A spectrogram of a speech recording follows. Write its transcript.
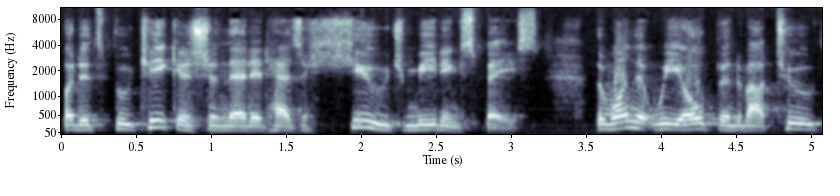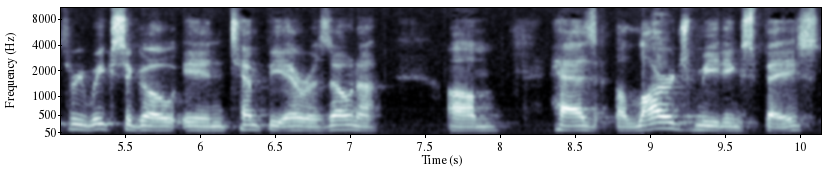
but it's boutiquish in that it has a huge meeting space. The one that we opened about two three weeks ago in Tempe, Arizona, um, has a large meeting space.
